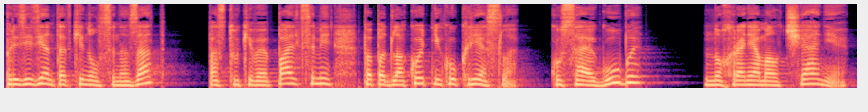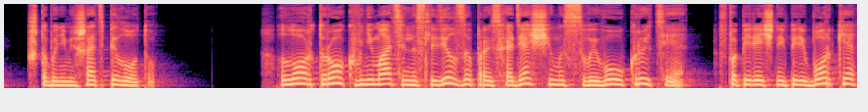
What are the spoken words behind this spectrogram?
Президент откинулся назад, постукивая пальцами по подлокотнику кресла, кусая губы, но храня молчание, чтобы не мешать пилоту. Лорд Рок внимательно следил за происходящим из своего укрытия в поперечной переборке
